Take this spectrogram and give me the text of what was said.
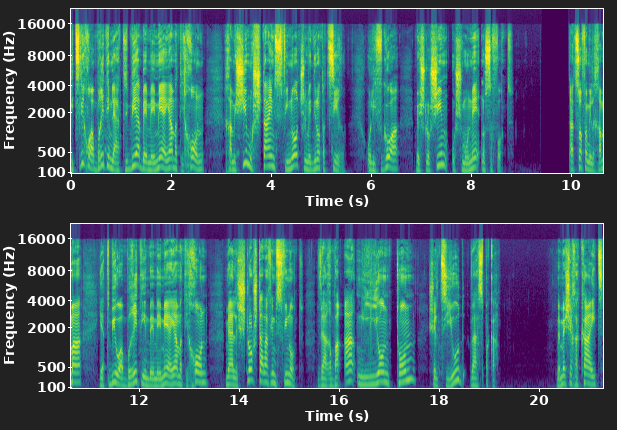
הצליחו הבריטים להטביע במימי הים התיכון 52 ספינות של מדינות הציר ולפגוע ב-38 נוספות. עד סוף המלחמה יטביעו הבריטים במימי הים התיכון מעל ל-3,000 ספינות ו-4 מיליון טון של ציוד ואספקה. במשך הקיץ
